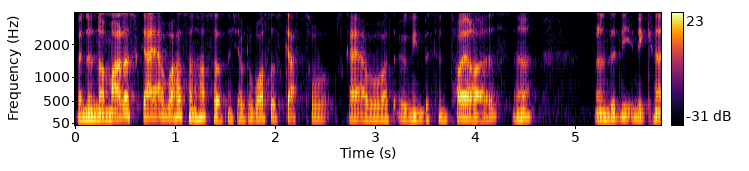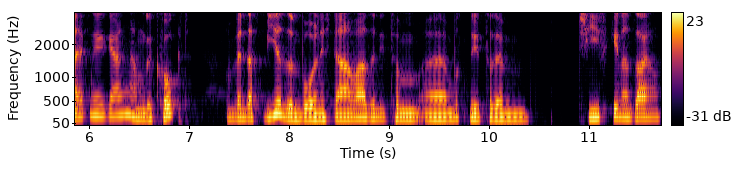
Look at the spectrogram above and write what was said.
Wenn du ein normales Sky-Abo hast, dann hast du das nicht. Aber du brauchst das Gastro-Sky-Abo, was irgendwie ein bisschen teurer ist. Ja? Und dann sind die in die Kneipen gegangen, haben geguckt. Und wenn das Biersymbol nicht da war, sind die zum, äh, mussten die zu dem Chief gehen und sagen,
